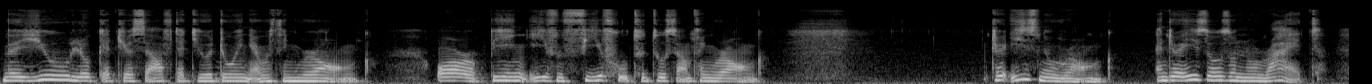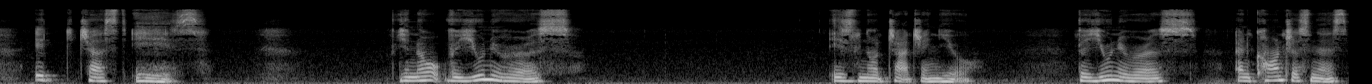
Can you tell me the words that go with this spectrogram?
where you look at yourself that you're doing everything wrong or being even fearful to do something wrong. There is no wrong, and there is also no right. It just is. You know, the universe is not judging you. The universe and consciousness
